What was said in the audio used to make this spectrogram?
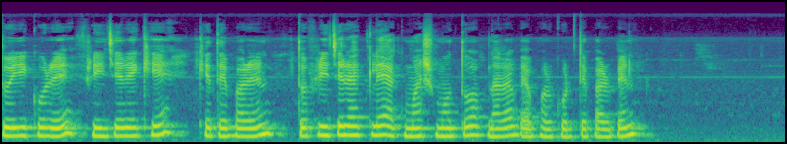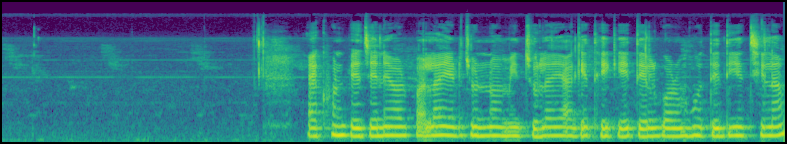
তৈরি করে ফ্রিজে রেখে খেতে পারেন। তো ফ্রিজে রাখলে এক মাস মতো আপনারা ব্যবহার করতে পারবেন। এখন ভেজে নেওয়ার পালা, এর জন্য আমি চুলায় আগে থেকে তেল গরম হতে দিয়েছিলাম।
